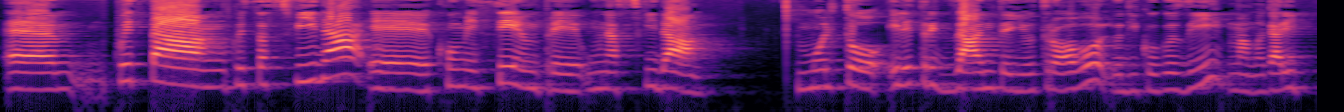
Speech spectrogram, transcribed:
Eh, questa, questa sfida è come sempre una sfida molto elettrizzante io trovo, lo dico così, ma magari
